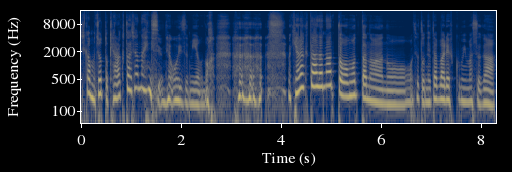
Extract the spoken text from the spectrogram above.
しかもちょっとキャラクターじゃないんですよね、大泉洋の。キャラクターだなと思ったのは、あの、ちょっとネタバレ含みますが、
